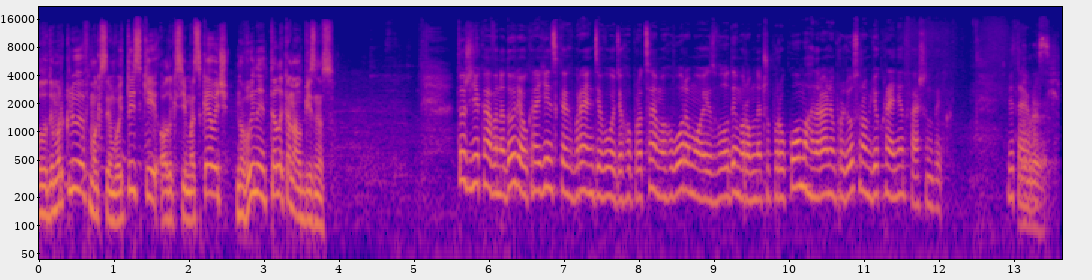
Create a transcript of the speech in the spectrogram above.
Володимир Клюєв, Максим Войтиський, Олексій Мацкевич. Новини телеканал Бізнес. Тож, яка вона доля українських брендів одягу? Про це ми говоримо із Володимиром Нечупоруком, генеральним продюсером Ukrainian Fashion Week. Вітаю Добрий вас. вечір.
